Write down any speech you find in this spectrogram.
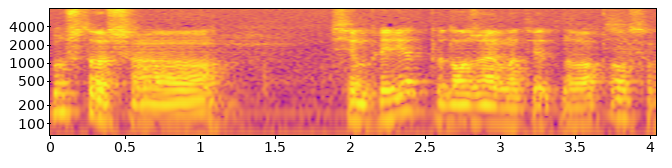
Ну что ж, э, всем привет, продолжаем ответ на вопросы.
